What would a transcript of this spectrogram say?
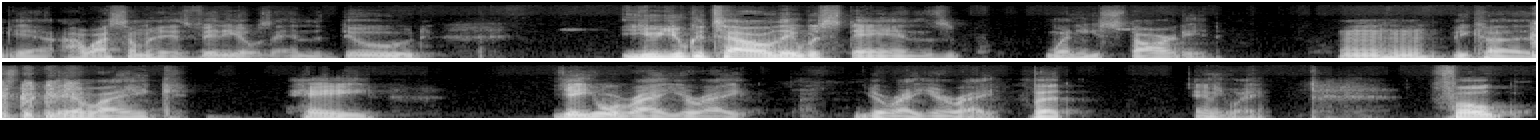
yeah I watched some of his videos and the dude you you could tell they were stands when he started mhm. because they're like hey yeah you were right you're right you're right you're right but anyway folk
